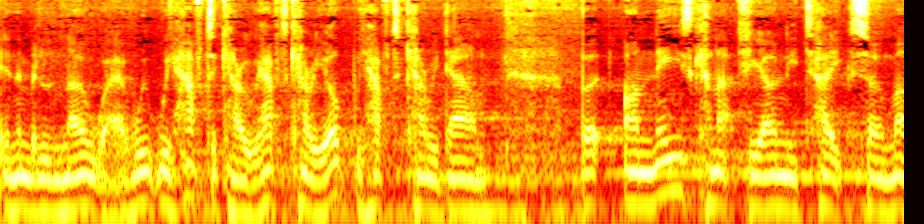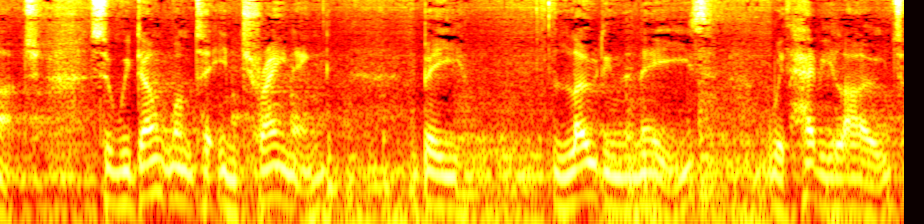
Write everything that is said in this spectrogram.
in the middle of nowhere, we, we have to carry. We have to carry up. We have to carry down. But our knees can actually only take so much. So we don't want to, in training, be loading the knees with heavy loads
